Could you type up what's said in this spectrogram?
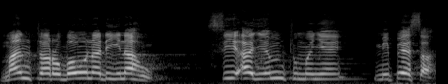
Man tardawna dinahu si aje mtu mwenye mipesa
